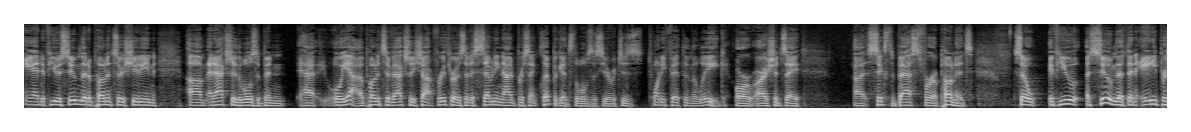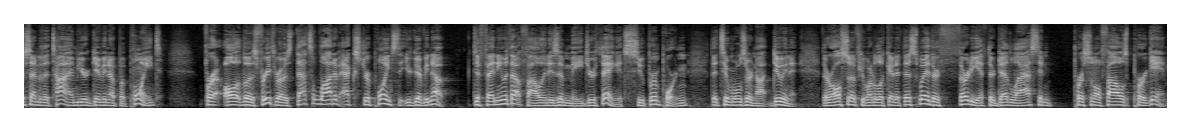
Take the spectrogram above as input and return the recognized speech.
And if you assume that opponents are shooting, um, and actually the Wolves have been, ha- well, yeah, opponents have actually shot free throws at a 79% clip against the Wolves this year, which is 25th in the league, or, or I should say, uh, sixth best for opponents. So if you assume that then 80% of the time you're giving up a point for all those free throws, that's a lot of extra points that you're giving up defending without fouling is a major thing. It's super important that Timberwolves are not doing it. They're also, if you want to look at it this way, they're 30th, they're dead last in personal fouls per game.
